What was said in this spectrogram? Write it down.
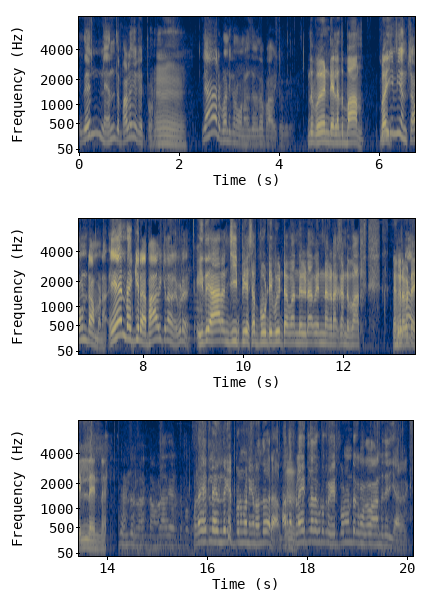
இது என்ன? எந்த பழைய கேட்போம் ம். யார் வேண்டிக்கணும் உனக்கு? இது பாவிக்கிறதுக்கு இது வேண்டல அது பாம் ப்ரீமியம் சவுண்டாமடா ஏன் வைக்கிற? பாவிக்கிறாங்க விடு. இது யாரும் ஜிபிஎஸ் பூட்டி வீட்டை வந்துக்கிட்டா என்ன கிடக்கான்னு பார்த்து எங்கட விட்ட இல்லை என்ன? பிளேட்ல இருந்து ஹெட்ஃபோன் பண்ணிக்கணும் வந்து வரா அந்த பிளேட்ல கொடுக்குற ஹெட்ஃபோன் ஒன்றுக்கு முதல் வாண்டு தெரியாது அவருக்கு.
